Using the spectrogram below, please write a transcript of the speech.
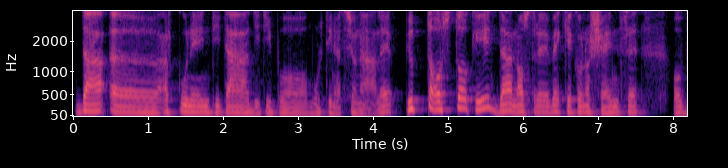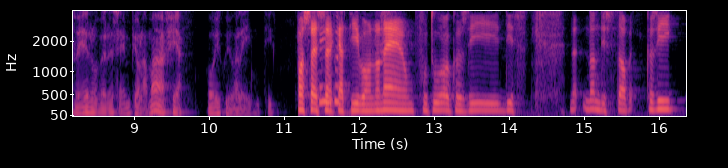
da eh, alcune entità di tipo multinazionale piuttosto che da nostre vecchie conoscenze, ovvero per esempio la mafia o equivalenti. Posso essere e cattivo, non è un futuro così dis... non distopico, così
